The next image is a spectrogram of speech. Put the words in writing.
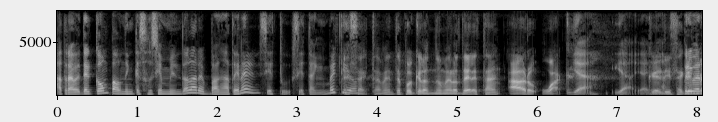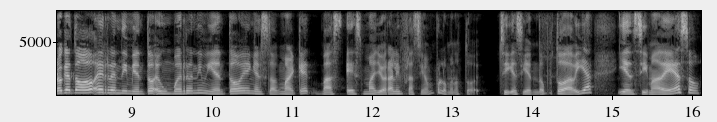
a través del compounding que esos 100 mil dólares van a tener si, estu- si están invertidos. Exactamente, porque los números de él están out of whack. Ya, ya, ya. Primero que, todo, el rendimiento, es un buen rendimiento en el stock market, vas- es mayor a la inflación, por lo menos to- sigue siendo todavía. Y encima de eso,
